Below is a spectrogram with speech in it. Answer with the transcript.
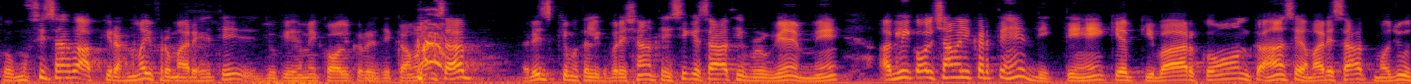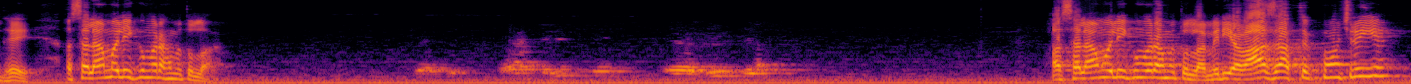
तो मुफ्ती साहब आपकी रहनमाई फरमा रहे थे जो कि हमें कॉल कर रहे थे। कामरान साहब रिज के मतलब परेशान थे। इसी के साथ ही प्रोग्राम में अगली कॉल शामिल करते हैं। देखते हैं कि अब की बार कौन कहाँ से हमारे साथ मौजूद है। रहमतुल्लाह अस्सलाम वालेकुम वरहमतुल्लाह। मेरी आवाज़ आप तक पहुँच रही है?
